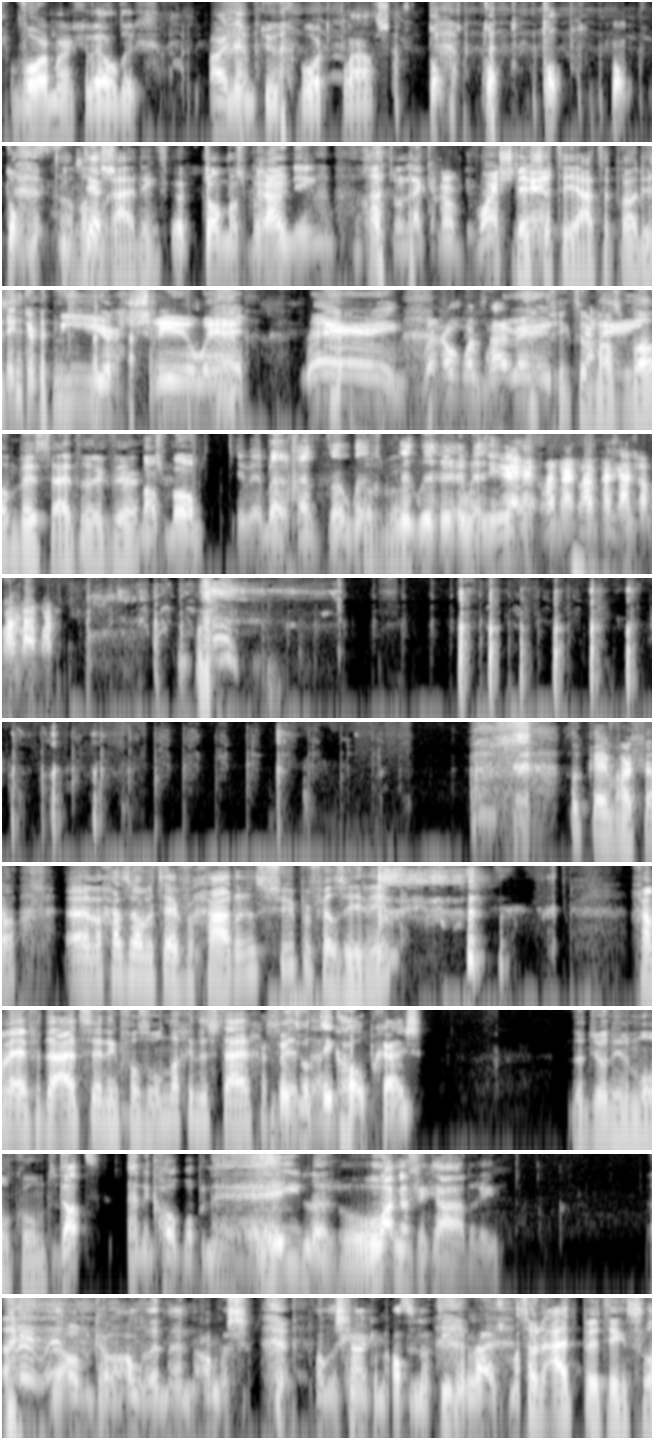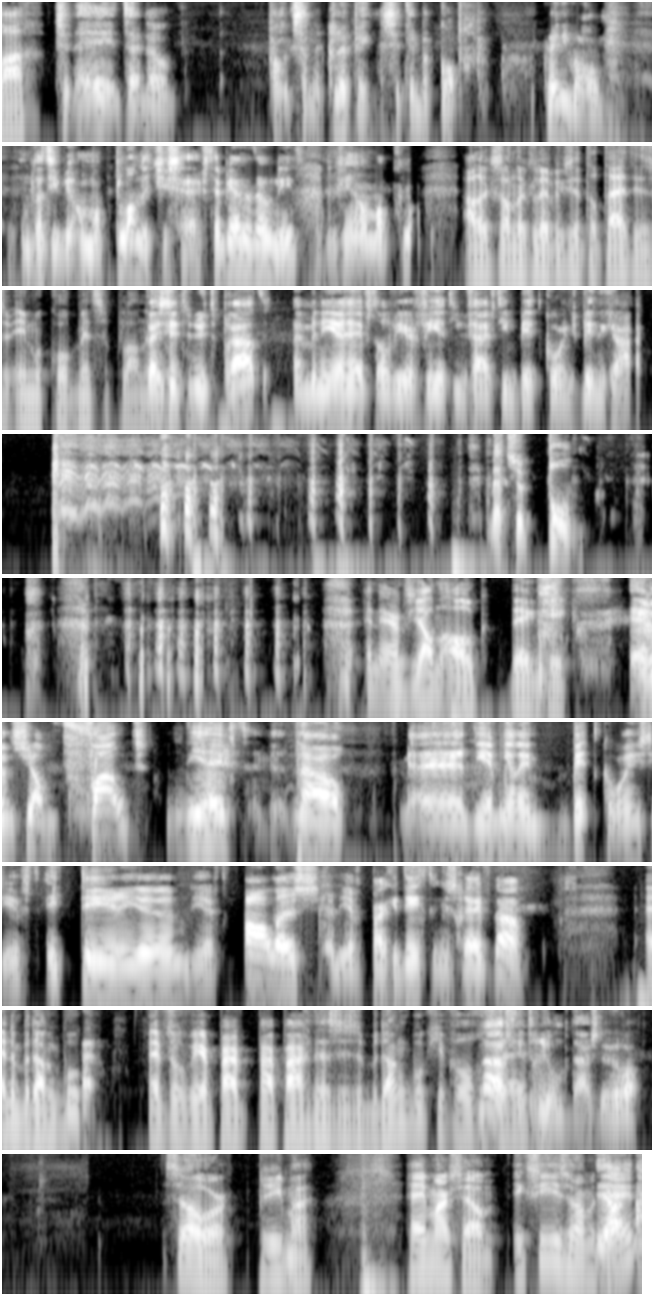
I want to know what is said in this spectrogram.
Wormer, geweldig. Arnhem natuurlijk, geboorteplaats. Top, top, top, top, top. Thomas Vitesse. Bruining. Eh, Thomas Bruining. Grote een lekkere worst. Beste theaterproducent. Lekker bier, schreeuwen. Hey, Thomas Bruining. Victor. Masboom, beste eindredacteur. Masboom. Oké Marcel, Eh, we gaan zo meteen vergaderen. Super veel zin in. gaan we even de uitzending van zondag in de stijger Weet je zetten? wat ik hoop, Gijs? Dat Johnny de Mol komt. Dat en ik hoop op een hele lange vergadering. Dan hoop ik wel andere, en anders, anders ga ik een alternatieve lijst maken. Zo'n uitputtingsslag. Tijd ook. Alexander Klupping zit in mijn kop. Ik weet niet waarom. Omdat hij weer allemaal plannetjes heeft. Heb jij dat ook niet? Die zijn allemaal plannen. Alexander Klupping zit altijd in, zijn- in mijn kop met zijn plannen. Wij zitten nu te praten en meneer heeft alweer 14, 15 bitcoins binnengehaald. Met zijn pom. En Ernst Jan ook, denk ik. Ernst-Jan Fout, die heeft, nou, eh, die heeft niet alleen bitcoins, die heeft Ethereum, die heeft alles. En die heeft een paar gedichten geschreven. Nou, En een bedankboek. Hij heeft ook weer een paar, paar pagina's in zijn bedankboekje nou is volgeschreven. die 300.000 euro. Zo hoor, prima. hey Marcel, ik zie je zo meteen.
